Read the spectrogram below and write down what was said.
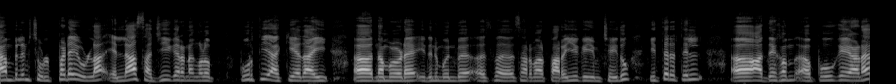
ആംബുലൻസ് ഉൾപ്പെടെയുള്ള എല്ലാ സജ്ജീകരണങ്ങളും പൂർത്തിയാക്കിയതായി നമ്മളുടെ ഇതിനു മുൻപ് സർമാർ പറയുകയും ചെയ്തു. ഇത്തരത്തിൽ അദ്ദേഹം പോവുകയാണ്.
